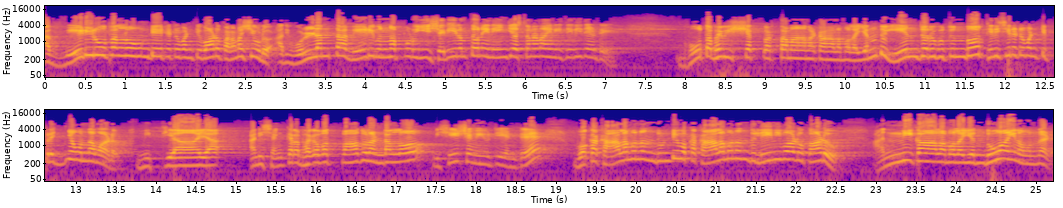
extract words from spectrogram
ఆ వేడి రూపంలో ఉండేటటువంటి వాడు పరమశివుడు. అది ఒళ్ళంతా వేడి ఉన్నప్పుడు ఈ శరీరంతో నేను ఏం చేస్తున్నానో ఆయనకి తెలియదేమిటి? భూత భవిష్యత్ వర్తమాన కాలముల ఎందు ఏం జరుగుతుందో తెలిసినటువంటి ప్రజ్ఞ ఉన్నవాడు. నిత్యాయ అని శంకర భగవత్పాదుల అండంలో విశేషం ఏమిటి అంటే ఒక కాలమునందుండి ఒక కాలమునందు లేనివాడు కాడు. అన్ని కాలముల ఎందు ఆయన ఉన్నాడు.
